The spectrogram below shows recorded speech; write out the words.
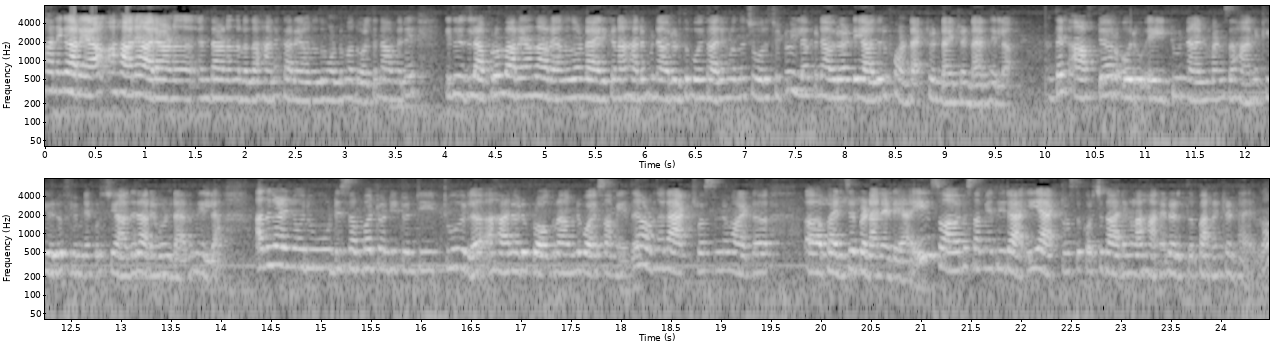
ഹാനയ്ക്ക് അറിയാം ഹാന ആരാണ് എന്താണെന്നുള്ളത് അഹാനയ്ക്ക് അറിയാവുന്നത് കൊണ്ടും അതുപോലെ തന്നെ അവരെ ഇത് ഇതിലപ്പുറം അറിയാമെന്ന് അറിയാവുന്നത് കൊണ്ടായിരിക്കണം അഹാന പിന്നെ അവരടുത്ത് പോയി കാര്യങ്ങളൊന്നും ചോദിച്ചിട്ടും ഇല്ല. പിന്നെ അവരുമായിട്ട് യാതൊരു കോൺടാക്ട് ഉണ്ടായിട്ടുണ്ടായിരുന്നില്ല. ദെൻ ആഫ്റ്റർ ഒരു എയ്റ്റ് ടു നയൻ മന്ത്സ് അഹാനയ്ക്ക് ഈ ഒരു ഫിലിമിനെ കുറിച്ച് യാതൊരു അറിവുണ്ടായിരുന്നില്ല. അത് കഴിഞ്ഞ് ഒരു ഡിസംബർ ട്വന്റി ട്വന്റി ടൂവിൽ അഹാൻ ഒരു പ്രോഗ്രാമിന് പോയ സമയത്ത് അവിടുന്ന് ഒരു ആക്ട്രസിനുമായിട്ട് പരിചയപ്പെടാനിടയായി. സോ ആ ഒരു സമയത്ത് ഈ ആക്ട്രസ് കുറച്ച് കാര്യങ്ങൾ അഹാനയുടെ അടുത്ത് പറഞ്ഞിട്ടുണ്ടായിരുന്നു.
